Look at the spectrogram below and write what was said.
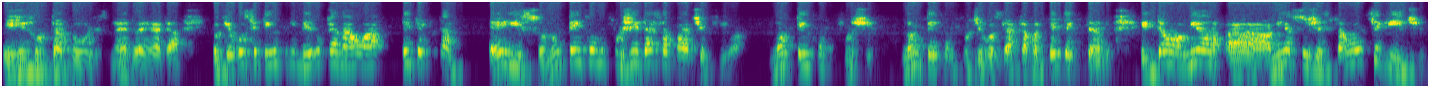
e recrutadores né, do RH, porque você tem o primeiro canal a detectar. É isso, não tem como fugir dessa parte aqui, ó. Não tem como fugir. Não tem como fugir, você acaba detectando. Então, a minha, a, a minha sugestão é o seguinte:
